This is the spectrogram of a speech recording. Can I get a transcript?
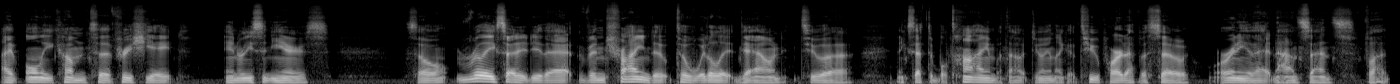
I've only come to appreciate in recent years. So, really excited to do that. Been trying to, to whittle it down to a, an acceptable time without doing like a two part episode or any of that nonsense, but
